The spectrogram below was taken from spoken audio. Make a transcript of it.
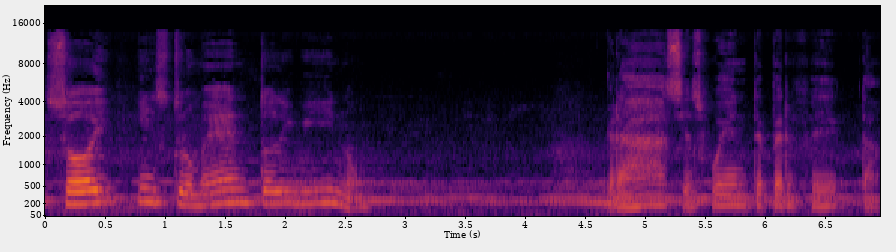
Soy instrumento divino. Gracias, fuente perfecta.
